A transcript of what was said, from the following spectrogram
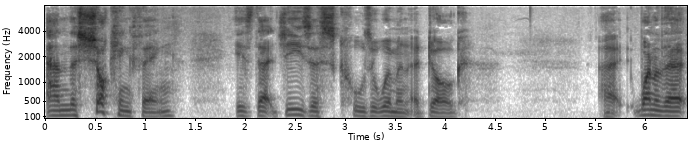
And the shocking thing is that Jesus calls a woman a dog. Uh, one of the,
